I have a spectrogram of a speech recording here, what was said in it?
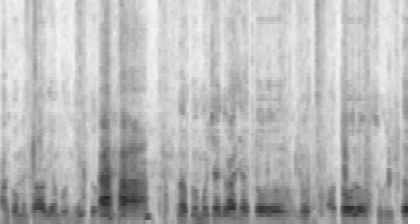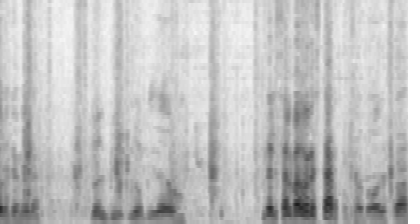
Han comentado bien bonito. Ajá. No, pues muchas gracias a todos los, a todos los suscriptores que miran los, los videos. Del Salvador Star. El Salvador está.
